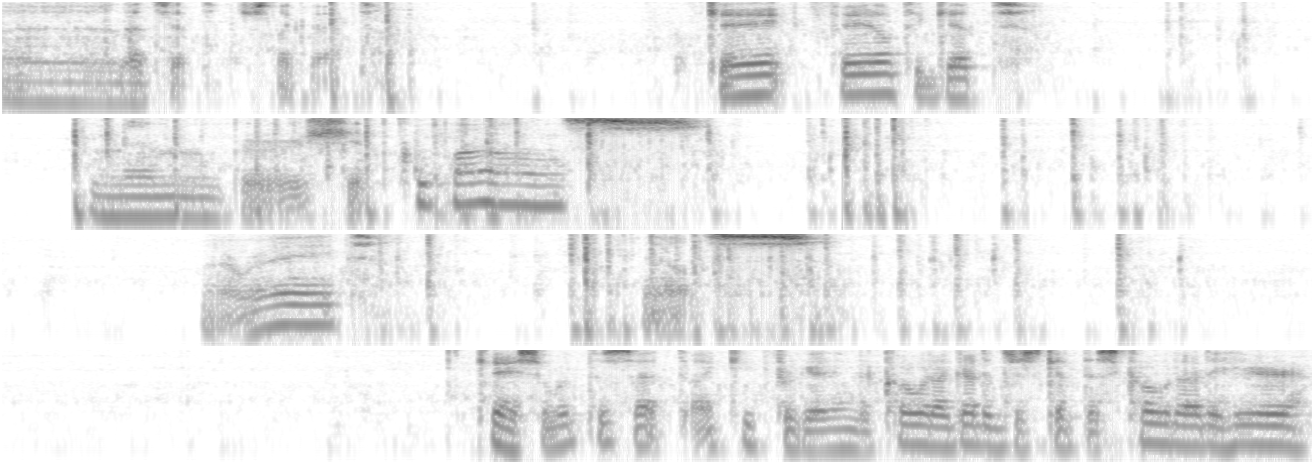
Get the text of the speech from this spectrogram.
and that's it just like that. Okay fail to get membership coupons. All right. Else? Okay so what does that I keep forgetting the code. I got to just get this code out of here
